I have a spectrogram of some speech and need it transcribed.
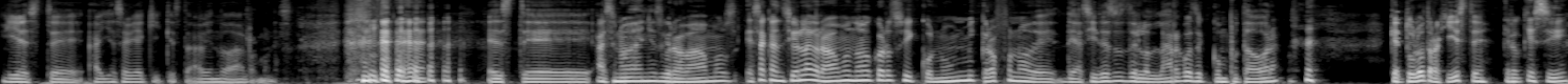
Y, este, ahí ya se ve aquí que estaba viendo a Ramones. este, hace nueve años grabábamos, esa canción la grabamos, no me acuerdo si con un micrófono de, de así de esos de los largos de computadora. que tú lo trajiste. Creo que sí.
